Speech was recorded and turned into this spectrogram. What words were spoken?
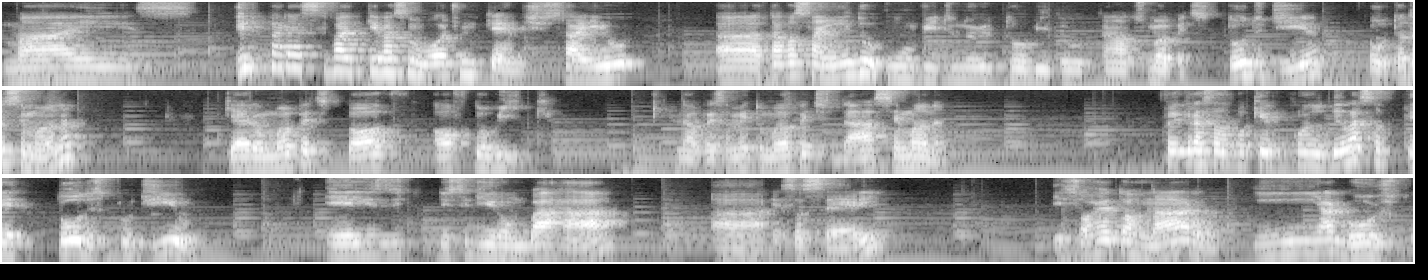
Mas ele parece que vai ser um ótimo Kermit. Saiu, uh, tava saindo um vídeo no YouTube do canal dos Muppets todo dia, ou toda semana, que era o Muppets Thought of the Week. Não, o pensamento Muppet da semana. Foi engraçado porque quando deu essa treta toda, explodiu, eles decidiram barrar a, essa série e só retornaram em agosto.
